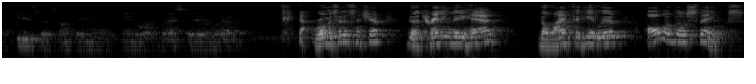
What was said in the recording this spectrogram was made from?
accused of something and, and or arrested or whatever. Yeah, Roman citizenship, the training that he had, the life that he had lived, all of those things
